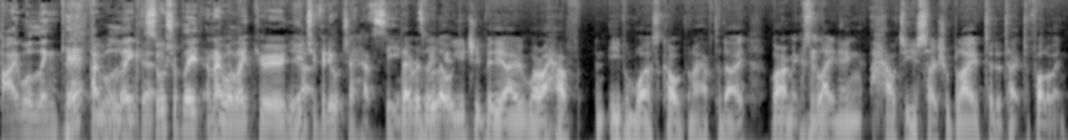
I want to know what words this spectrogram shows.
I will link it. I will link, link. Social Blade and I will like your Yeah. YouTube video, which I have seen. there is a little good. YouTube video where I have an even worse cold than I have today, where Mm-hmm. I'm explaining how to use Social Blade to detect a following.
